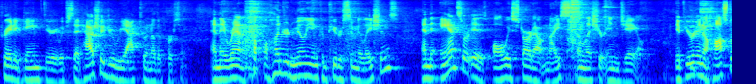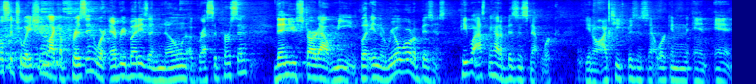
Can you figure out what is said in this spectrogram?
created game theory, which said, how should you react to another person? And they ran a couple hundred million computer simulations. And the answer is always start out nice unless you're in jail. If you're in a hostile situation like a prison where everybody's a known aggressive person, then you start out mean. But in the real world of business, people ask me how to business network. You know, I teach business networking and, and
